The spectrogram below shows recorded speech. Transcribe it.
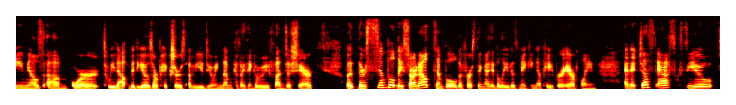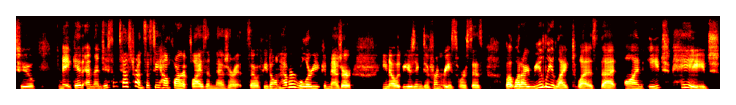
emails um, or tweet out videos or pictures of you doing them because I think it would be fun to share. But they're simple. They start out simple. The first thing I believe is making a paper airplane. And it just asks you to make it and then do some test runs to see how far it flies and measure it. So if you don't have a ruler, you can measure, you know, using different resources. But what I really liked was that on each page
